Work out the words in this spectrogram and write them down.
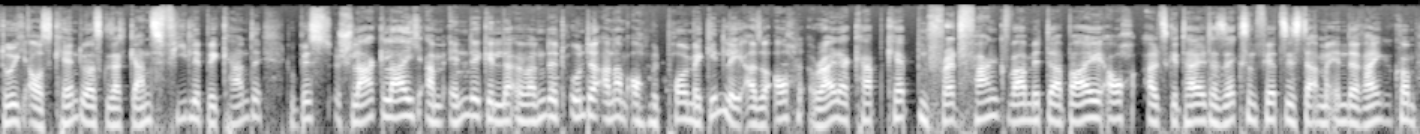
durchaus kennt. Du hast gesagt, ganz viele Bekannte. Du bist schlaggleich am Ende gelandet, unter anderem auch mit Paul McGinley, also auch Ryder Cup Captain. Fred Funk war mit dabei, auch als geteilter 46. am Ende reingekommen.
